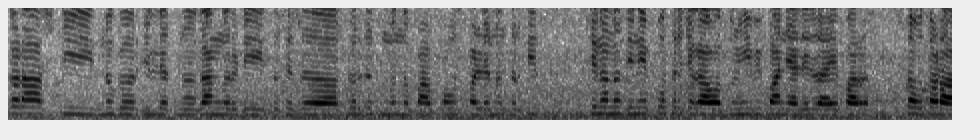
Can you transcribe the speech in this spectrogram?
कडाष्टी नगर जिल्ह्यातनं गांगर्डी तसेच कर्जतमधनं पा पाऊस पडल्यानंतर तीच सिना नदीने पोथरेच्या गावातून ही बी पाणी आलेलं आहे. पार सावताडा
